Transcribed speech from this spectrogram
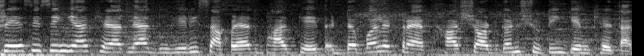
श्रेयसी सिंग या खेळातल्या दुहेरी सापळ्यात भाग घेत डबल ट्रॅप हा शॉटगन शूटिंग गेम खेळतात.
